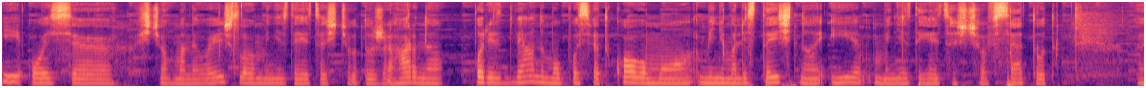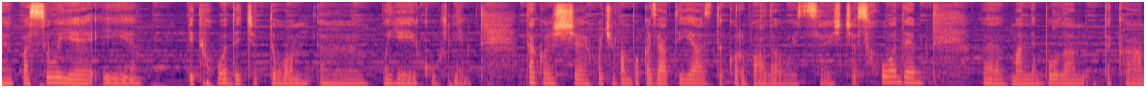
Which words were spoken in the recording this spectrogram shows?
І ось е, що в мене вийшло. Мені здається, що дуже гарно. По різдвяному, по святковому, мінімалістично, і мені здається, що все тут пасує і підходить до моєї кухні. Також хочу вам показати, я здекорувала ось ще сходи. Е, В мене була така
